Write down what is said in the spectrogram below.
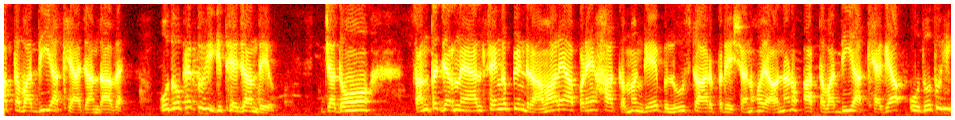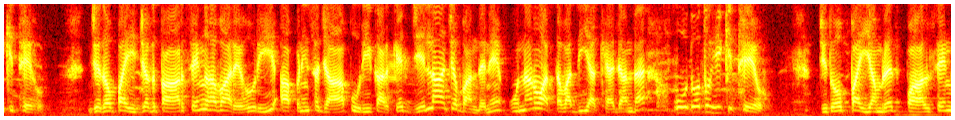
ਅੱਤਵਾਦੀ ਆਖਿਆ ਜਾਂਦਾ ਵੈ। ਉਦੋਂ ਫਿਰ ਤੁਸੀਂ ਕਿੱਥੇ ਜਾਂਦੇ ਹੋ? ਜਦੋਂ ਸੰਤ ਜਰਨੈਲ ਸਿੰਘ ਭਿੰਡਰਾਂ ਵਾਲੇ ਆਪਣੇ ਹੱਕ ਮੰਗੇ ਬਲੂ ਸਟਾਰ ਆਪਰੇਸ਼ਨ ਹੋਇਆ, ਉਹਨਾਂ ਨੂੰ ਅੱਤਵਾਦੀ ਆਖਿਆ ਗਿਆ, ਉਦੋਂ ਤੁਸੀਂ ਕਿੱਥੇ ਹੋ? ਜਦੋਂ ਭਾਈ ਜਗਤਾਰ ਸਿੰਘ ਹਵਾਰੇ ਹੋਰੀ ਆਪਣੀ ਸਜ਼ਾ ਪੂਰੀ ਕਰਕੇ ਜੇਲ੍ਹਾਂ 'ਚ ਬੰਦ ਨੇ, ਉਹਨਾਂ ਨੂੰ ਅੱਤਵਾਦੀ ਆਖਿਆ ਜਾਂਦਾ, ਉਦੋਂ ਤੁਸੀਂ ਕਿੱਥੇ ਹੋ? ਜਦੋਂ ਭਾਈ ਅੰਮ੍ਰਿਤਪਾਲ ਸਿੰਘ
